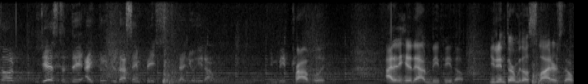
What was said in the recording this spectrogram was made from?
thought yesterday I threw you that same pitch that you hit out in BP. Probably. I didn't hit it out in BP though. You didn't throw me those sliders though.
